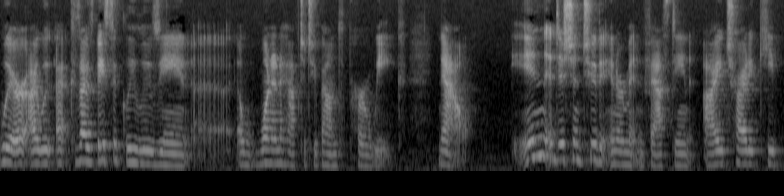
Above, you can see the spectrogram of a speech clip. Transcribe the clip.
where I was, because uh, I was basically losing uh, a one and a half to two pounds per week. Now, in addition to the intermittent fasting, I try to keep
